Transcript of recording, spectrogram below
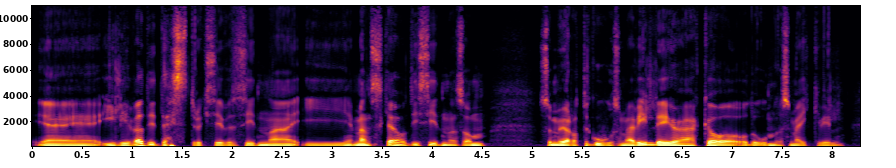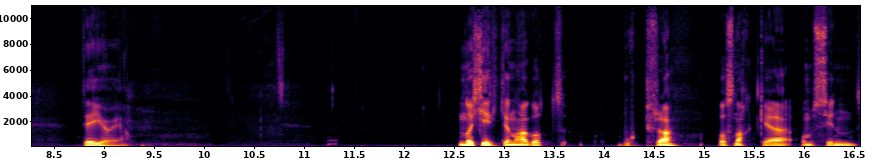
eh, i livet. De destruktive sidene i mennesket, og de sidene som, som gjør at det gode som jeg vil, det gjør jeg ikke, og, og det onde som jeg ikke vil, det gjør jeg. Når Kirken har gått bort fra å snakke om synd,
